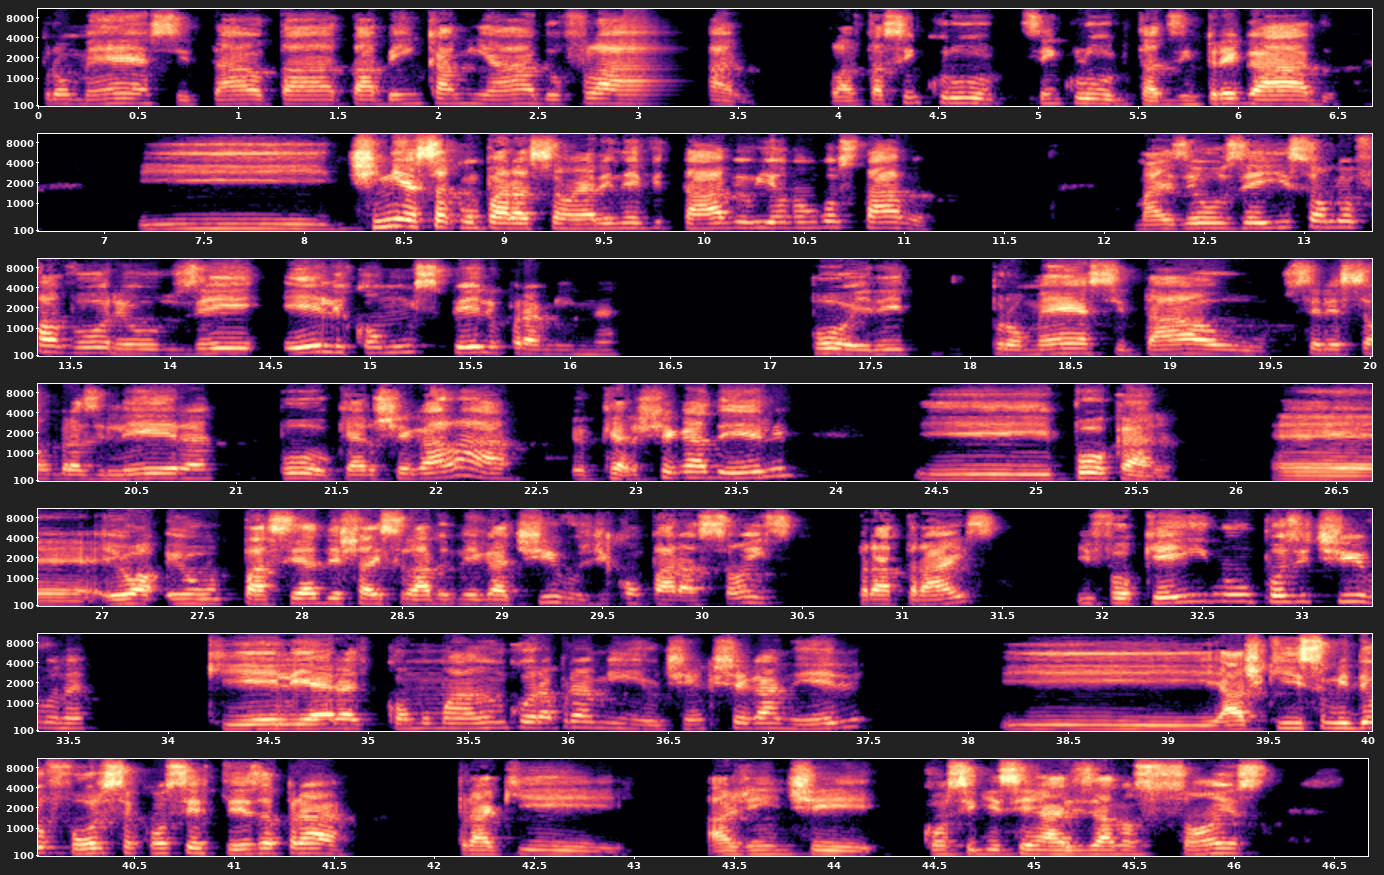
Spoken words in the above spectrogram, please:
promessa e tal, tá, tá bem encaminhado. O Flávio, Flávio tá sem clube, sem clube, tá desempregado. E tinha essa comparação, era inevitável e eu não gostava. Mas eu usei isso ao meu favor, eu usei ele como um espelho para mim, né? Pô, ele promessa e tal, seleção brasileira, pô, eu quero chegar lá, eu quero chegar dele. E, pô, cara, é, eu, eu passei a deixar esse lado negativo de comparações para trás e foquei no positivo, né? Que ele era como uma âncora para mim. Eu tinha que chegar nele e acho que isso me deu força, com certeza, para para que a gente conseguisse realizar nossos sonhos.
